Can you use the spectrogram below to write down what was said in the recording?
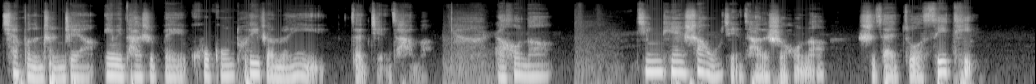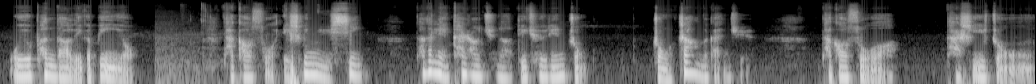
千万不能成这样，因为他是被护工推着轮椅在检查嘛。然后呢，今天上午检查的时候呢，是在做 CT。我又碰到了一个病友，她告诉我也是个女性，她的脸看上去呢的确有点肿，肿胀的感觉。她告诉我，她是一种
